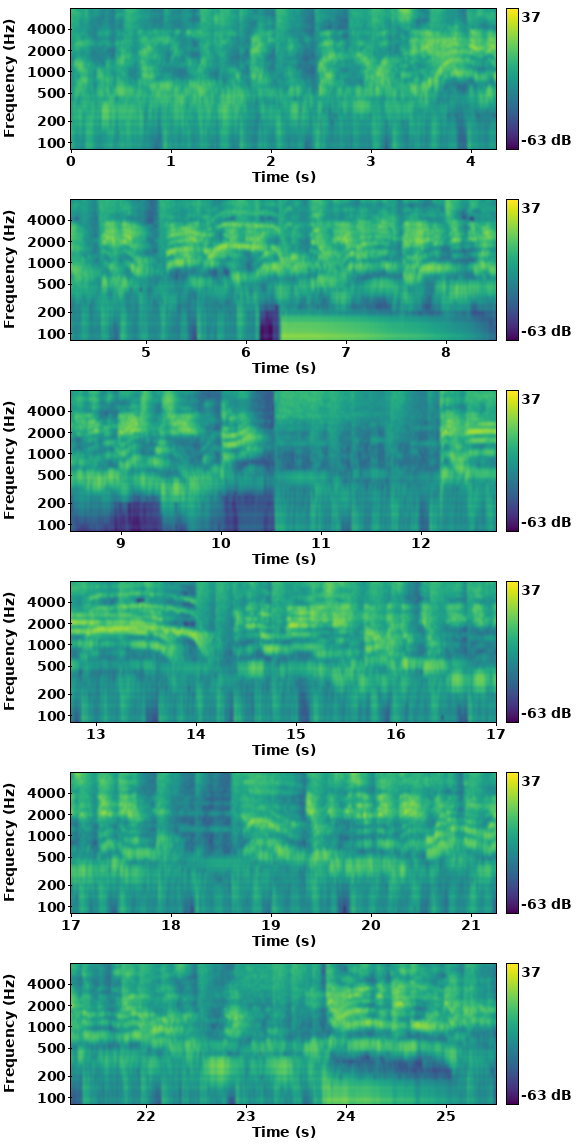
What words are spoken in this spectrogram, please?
Vamos, vamos atrás do preto ele. agora de novo. Tá ali, tá ali. Vai, aventureira rosa, acelera! Ah, Perdeu! Perdeu! Ai, não perdeu! Não perdeu! Ele não perde! Tem um equilíbrio mesmo, Gi! Não dá. Perdeu! Finalmente! Não, mas eu, eu que, que fiz ele perder. Eu que fiz ele perder. Olha o tamanho da aventureira rosa. Nossa, tô muito grande. Caramba, tá enorme!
